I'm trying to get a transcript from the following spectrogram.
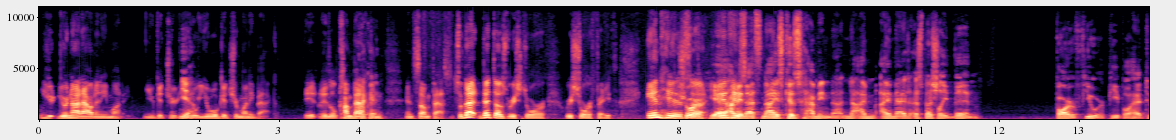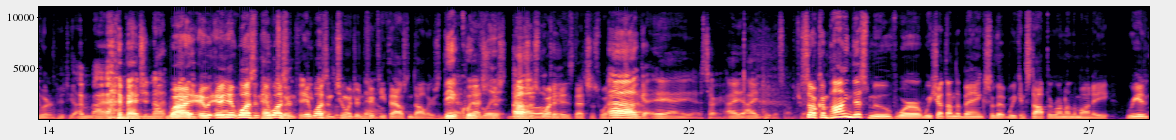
you, you're not out any money. You get your Yeah. you, will, you will get your money back. It, it'll come back Okay. in, in some facet. So that that does restore restore faith in his. Sure. uh, yeah. I mean, that's nice because I mean, uh, I'm, I imagine, especially then, far fewer people had 250. I, I imagine not. Well, it, it wasn't. It wasn't. It wasn't 250,000 hundred now. fifty thousand dollars. The equivalent? That's just, that's Oh, just what it is That's just what it oh, is. Oh, now. okay. Yeah, yeah, yeah. Sorry, I, I took us off track. So combine this move where we shut down the banks so that we can stop the run on the money, rein,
